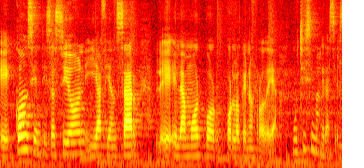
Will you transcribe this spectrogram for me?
eh, concientización y afianzar eh, el amor por, por, lo que nos rodea. Muchísimas gracias.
